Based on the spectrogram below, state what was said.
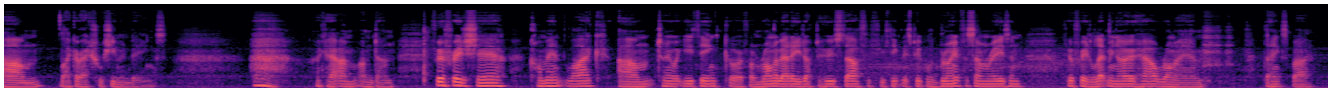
um, like are actual human beings. okay, I'm, I'm done. Feel free to share, comment, like, um, tell me what you think, or if I'm wrong about any Doctor Who stuff, if you think these people are brilliant for some reason, feel free to let me know how wrong I am. Thanks, bye.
